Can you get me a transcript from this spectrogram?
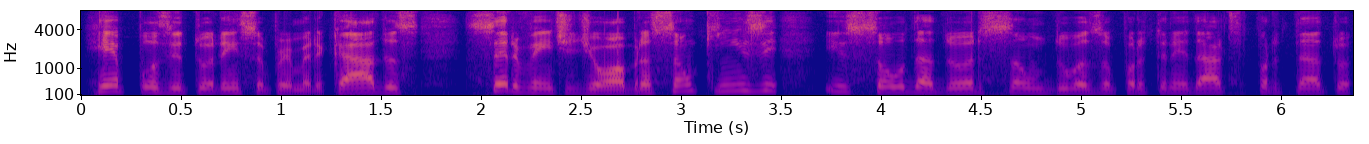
repositor em supermercados, servente de obras são 15 e soldador são duas oportunidades. Portanto,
